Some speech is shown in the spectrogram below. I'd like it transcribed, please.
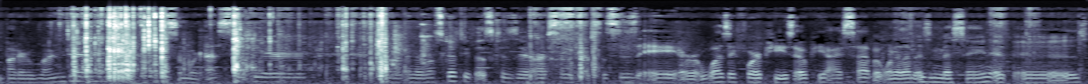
Butter London. Some more Essie here. Um, and then let's go through this because there are some gifts. This is a, or it was a four-piece OPI set, but one of them is missing. It is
